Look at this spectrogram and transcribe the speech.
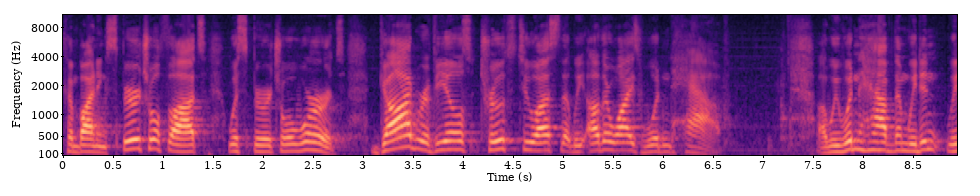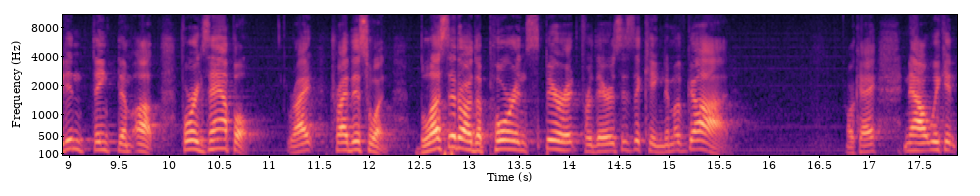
combining spiritual thoughts with spiritual words. God reveals truths to us that we otherwise wouldn't have. Uh, we wouldn't have them, we didn't, we didn't think them up. For example, right? Try this one. Blessed are the poor in spirit, for theirs is the kingdom of God. Okay? Now, we, can,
